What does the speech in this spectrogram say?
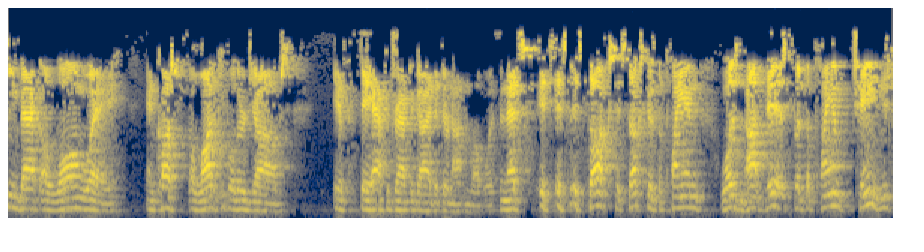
team back a long way and cost a lot of people their jobs if they have to draft a guy that they're not in love with. And that's it. It, it sucks. It sucks because the plan was not this, but the plan changed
